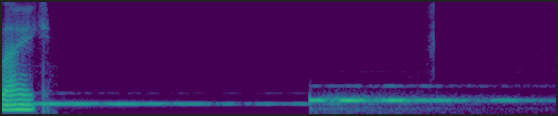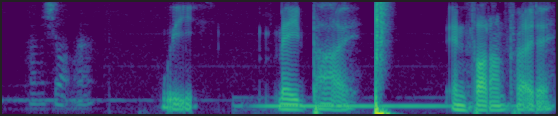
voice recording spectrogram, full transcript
like. How much you want? We made pie and fought on Friday.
